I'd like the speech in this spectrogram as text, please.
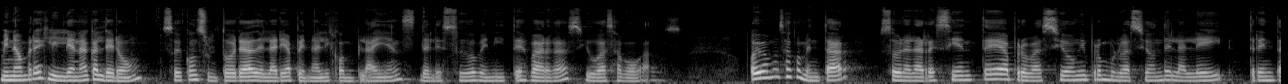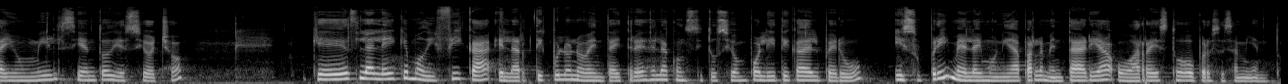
mi nombre es Liliana Calderón, soy consultora del área penal y compliance del estudio Benítez Vargas y UAS Abogados. Hoy vamos a comentar sobre la reciente aprobación y promulgación de la ley 31.118, que es la ley que modifica el artículo 93 de la Constitución Política del Perú y suprime la inmunidad parlamentaria o arresto o procesamiento.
